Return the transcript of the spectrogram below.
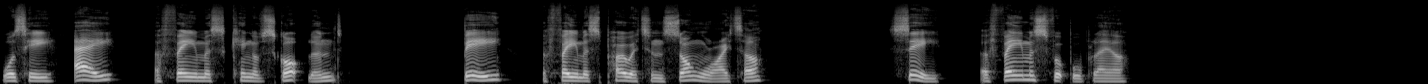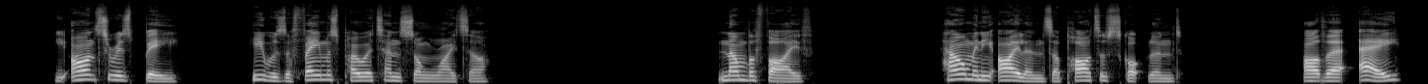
Was he A. a famous King of Scotland, B. a famous poet and songwriter, C. a famous football player? The answer is B. He was a famous poet and songwriter. Number 5. How many islands are part of Scotland? Are there A.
